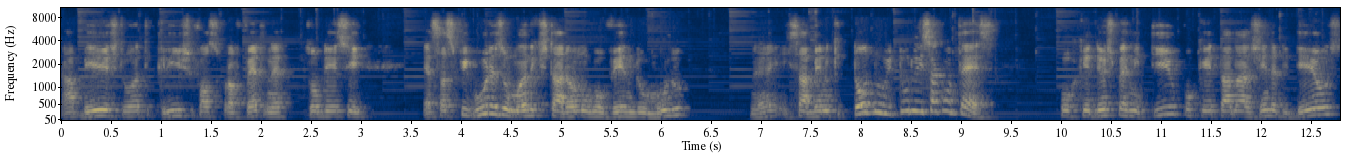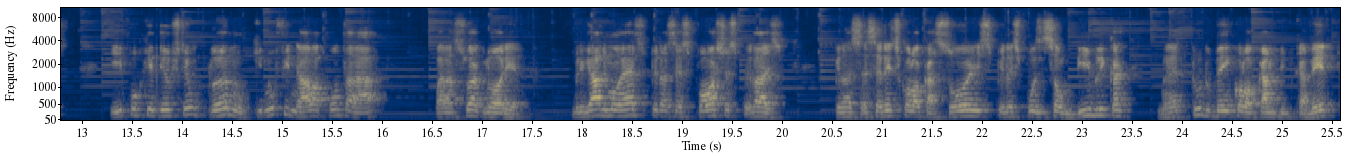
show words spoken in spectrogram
a besta, o anticristo, o falso profeta, né? Sobre esse, essas figuras humanas que estarão no governo do mundo, né? E sabendo que todo, tudo isso acontece porque Deus permitiu, porque está na agenda de Deus e porque Deus tem um plano que no final apontará para a sua glória. Obrigado, irmão pelas respostas, pelas, pelas excelentes colocações, pela exposição bíblica, né? tudo bem colocado biblicamente.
